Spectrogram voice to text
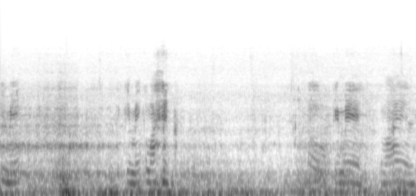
Kimi. Kimi, kumain. Oh, Kimi, kumain.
